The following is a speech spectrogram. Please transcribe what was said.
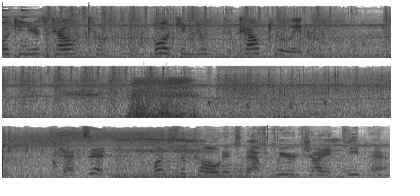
Oh, can use the I can use the calculator. That's it! Punch the code into that weird giant keypad.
